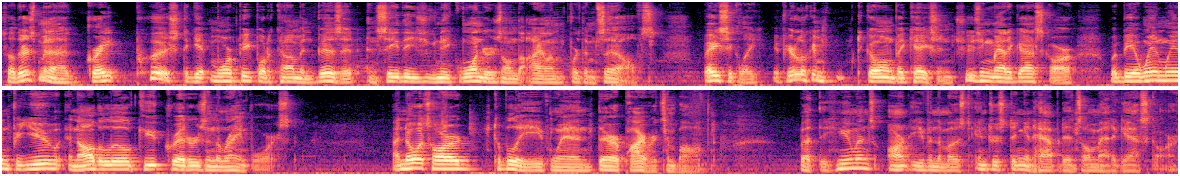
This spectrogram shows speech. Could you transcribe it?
So there's been a great push to get more people to come and visit and see these unique wonders on the island for themselves. Basically, if you're looking to go on vacation, choosing Madagascar would be a win win for you and all the little cute critters in the rainforest. I know it's hard to believe when there are pirates involved, but the humans aren't even the most interesting inhabitants on Madagascar.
